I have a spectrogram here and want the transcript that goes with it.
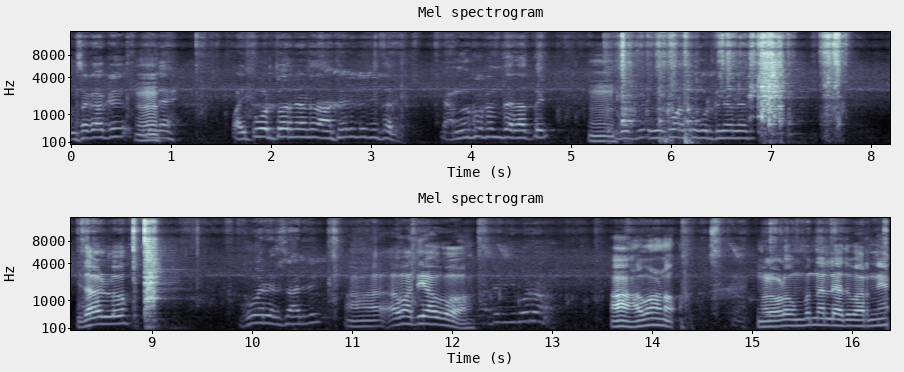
അംസക്കാക്ക് പിന്നെ പൈപ്പ് കൊടുത്തു പറഞ്ഞാണ്ട് നാട്ടുകാരുടെ ചീത്തല്ലേ ഞങ്ങൾക്കൊക്കെ ഒന്നും തരാത്ത. നിങ്ങൾക്ക് മാത്രം കൊടുക്കുന്ന ഇതാ ഉള്ളൂ? അത് മതിയാവോ? ആ അത് വേണോ. നിങ്ങളോടെ മുമ്പെന്നല്ലേ അത് പറഞ്ഞേ.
